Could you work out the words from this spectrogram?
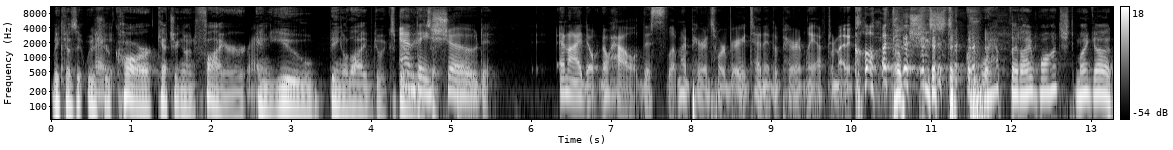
because it was your car catching on fire Right. and you being alive to experience it And they it showed, and I don't know how this, my parents weren't very attentive apparently after nine o'clock. oh jeez the crap that i watched my god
